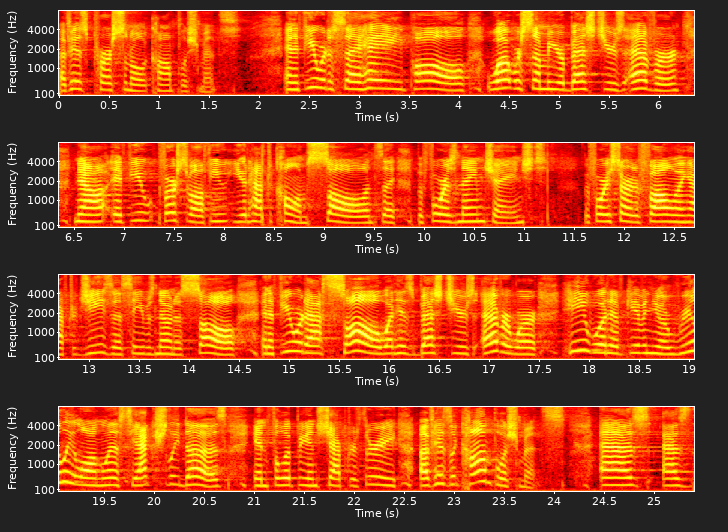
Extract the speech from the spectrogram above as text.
of his personal accomplishments. And if you were to say, hey, Paul, what were some of your best years ever? Now, if you, first of all, if you, you'd have to call him Saul and say, before his name changed, before he started following after Jesus, he was known as Saul. And if you were to ask Saul what his best years ever were, he would have given you a really long list. He actually does in Philippians chapter 3 of his accomplishments as, as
